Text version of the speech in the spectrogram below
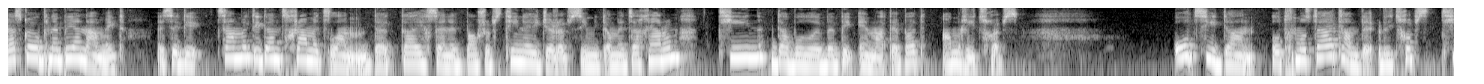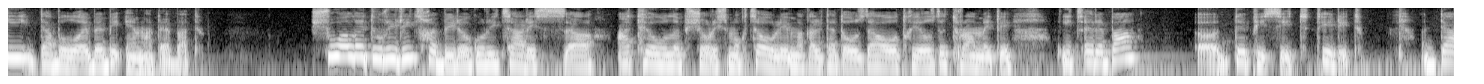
რას გვეუბნებიან ამით ესე იგი 13-დან 19 წლამდე გაიხსენეთ ბავშვებს თინეიჯერებს იმიტომ ეძახიან რომ თინ დაბოლოებები ემატებათ ამ რიცხვებს 20-დან 90-მდე რიცხვებს T დაბოლოებები ემატებათ. შუალედური რიცხვები, როგორიც არის ათეულებს შორის მოქცეული, მაგალითად 24, 38, იწერება დეფიციტ ტირით. და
